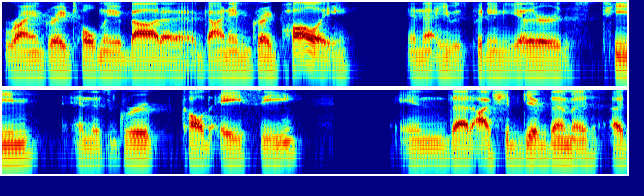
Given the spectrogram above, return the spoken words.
Ryan Gray told me about a, a guy named Greg Pauly and that he was putting together this team and this group called AC and that I should give them a, a,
